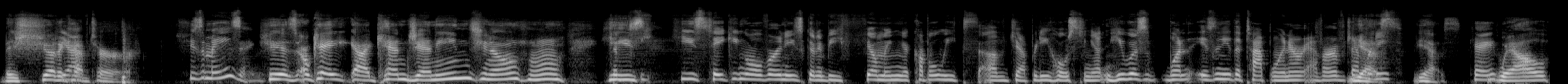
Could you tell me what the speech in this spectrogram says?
They should have Yeah. kept her. She's amazing. She is okay. Uh, Ken Jennings, you know, hmm, he's He's taking over and he's going to be filming a couple weeks of Jeopardy hosting it. And he was one, isn't he the top winner ever of Jeopardy? yes, yes. Okay. Well,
